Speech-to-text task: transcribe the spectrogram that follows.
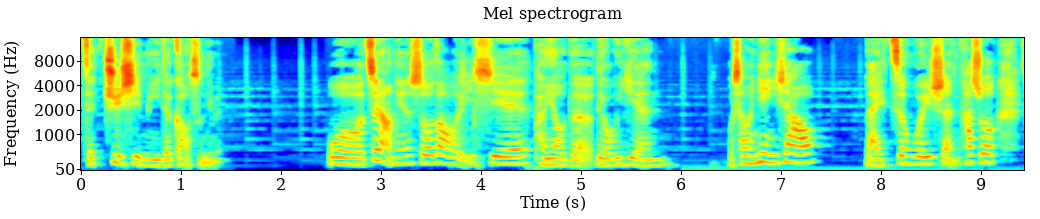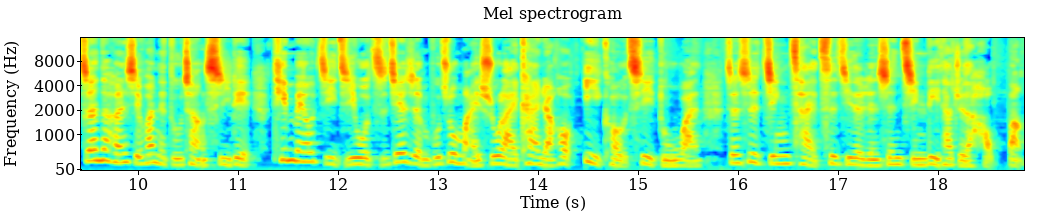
再巨细靡的告诉你们。我这两天收到了一些朋友的留言，我稍微念一下哦。来曾威胜，他说真的很喜欢你的赌场系列，听没有几集，我直接忍不住买书来看，然后一口气读完，真是精彩刺激的人生经历，他觉得好棒。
